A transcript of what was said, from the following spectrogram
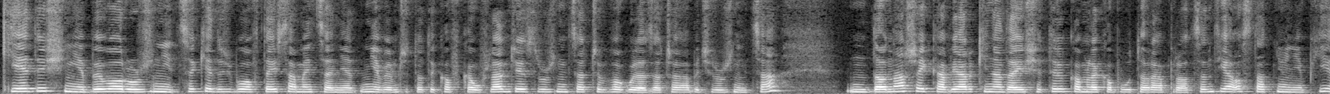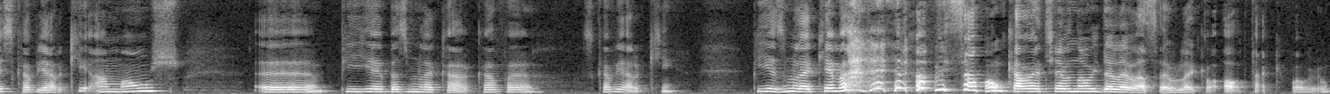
Kiedyś nie było różnicy, kiedyś było w tej samej cenie. Nie wiem, czy to tylko w Kauflandzie jest różnica, czy w ogóle zaczęła być różnica. Do naszej kawiarki nadaje się tylko mleko 1,5%. Ja ostatnio nie piję z kawiarki, a mąż e, pije bez mleka kawę z kawiarki. Pije z mlekiem, ale robi samą kawę ciemną i dolewa sobie mleko. O, tak powiem.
